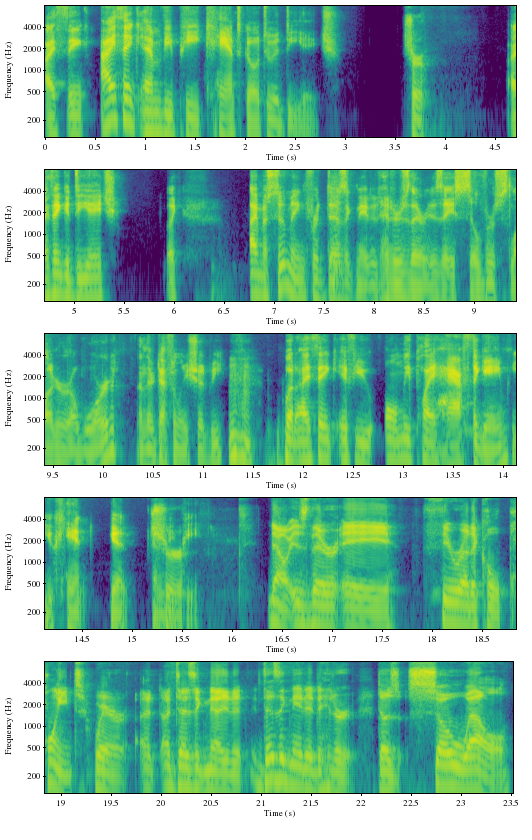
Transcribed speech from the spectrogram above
I think I think MVP can't go to a DH. sure. I think a DH, like I'm assuming for designated hitters, there is a Silver Slugger award, and there definitely should be. Mhm. But I think if you only play half the game, you can't get Sure. Now, is there a theoretical point where a, a designated designated hitter does so well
